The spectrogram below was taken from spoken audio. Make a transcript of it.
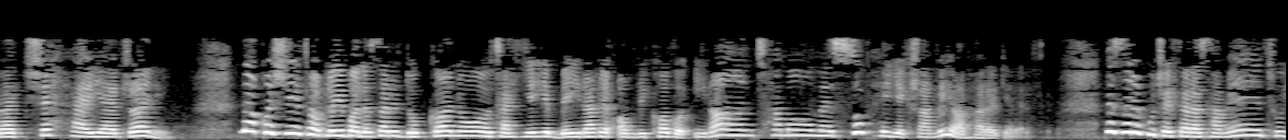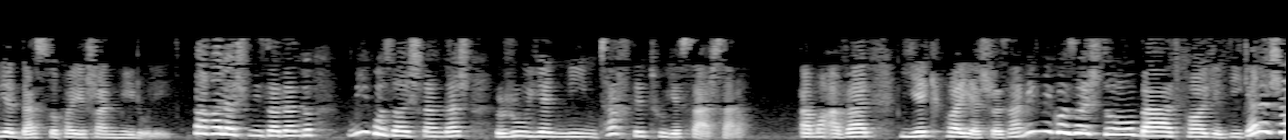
و چه هیجانی نقاشی تابلوی بالا سر دکان و تهیه بیرق آمریکا و ایران تمام صبح یکشنبه آنها را گرفت. پسر کوچکتر از همه توی دست و پایشان میلولید. بغلش می‌زدند و میگذاشتندش روی نیم تخت توی سرسرا. اما اول یک پایش را زمین میگذاشت و بعد پای دیگرش را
